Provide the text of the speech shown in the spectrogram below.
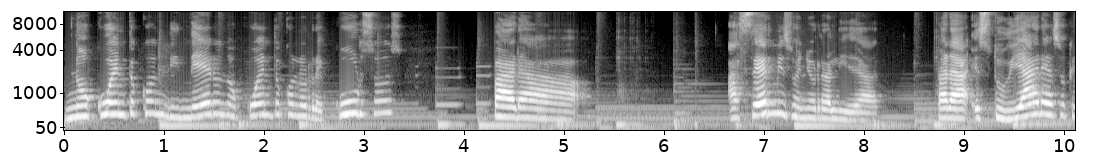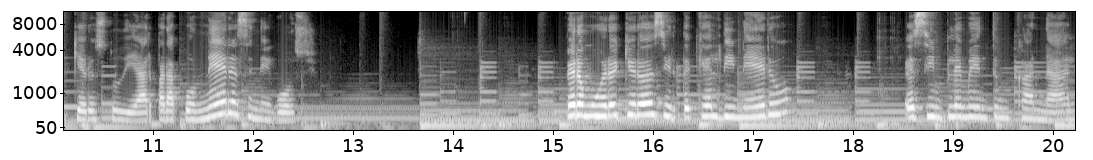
No cuento con dinero, no cuento con los recursos para hacer mi sueño realidad, para estudiar eso que quiero estudiar, para poner ese negocio. Pero mujer, hoy quiero decirte que el dinero es simplemente un canal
